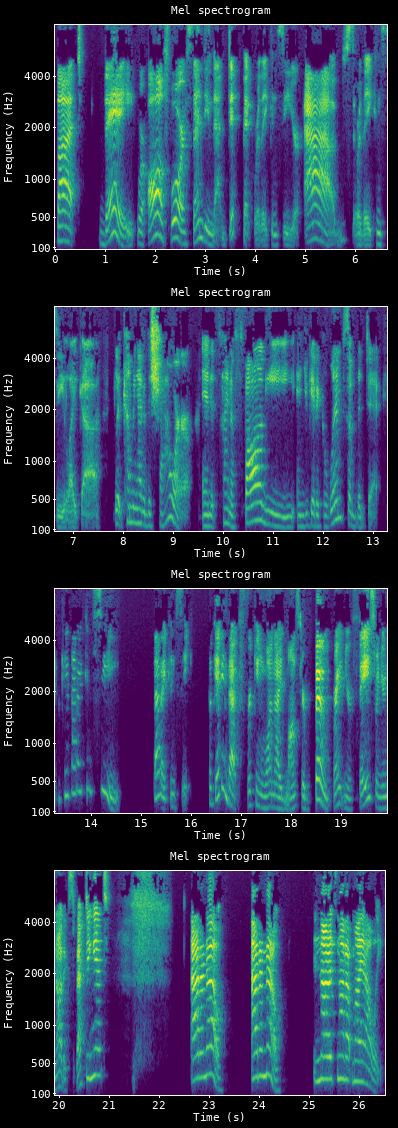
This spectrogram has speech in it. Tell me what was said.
but they were all for sending that dick pic where they can see your abs or they can see like, uh, like coming out of the shower and it's kind of foggy and you get a glimpse of the dick. Okay, that I can see. That I can see. But getting that freaking one-eyed monster, boom, right in your face when you're not expecting it, I don't know. I don't know. No, it's not up my alley.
